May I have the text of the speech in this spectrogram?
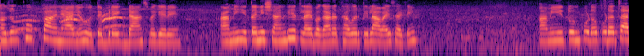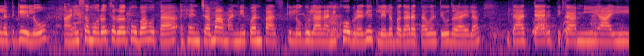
अजून खूप पाळणे आले होते ब्रेक डान्स वगैरे. आम्ही इथं निशाण घेतला आहे बघा रथावरती लावायसाठी. आम्ही इथून पुढं पुढं चालत गेलो आणि समोरच रथ उभा होता. ह्यांच्या मामांनी पण पाच किलो गुलाल आणि खोबरं घेतलेलं बघा रथावरती उधळायला. इथं आत्या रितिका मी आई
